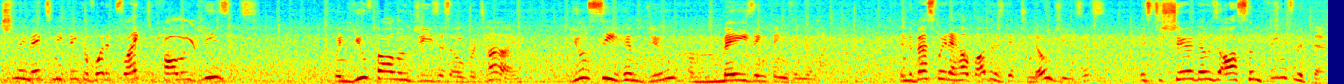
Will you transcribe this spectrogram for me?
Actually makes me think of what it's like to follow Jesus. When you follow Jesus over time, you'll see him do amazing things in your life. And the best way to help others get to know Jesus is to share those awesome things with them.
